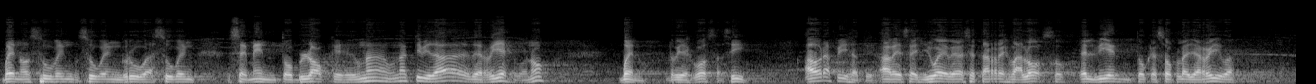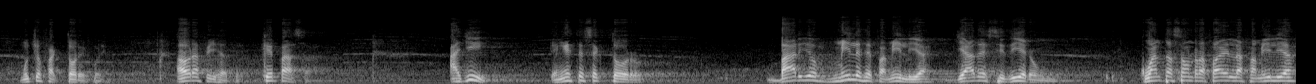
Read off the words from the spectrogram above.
bueno, suben, suben grúas, suben cemento, bloques, una, una actividad de riesgo, ¿no? Bueno, riesgosa, sí. Ahora fíjate, a veces llueve, a veces está resbaloso, el viento que sopla allá arriba, muchos factores pues. Ahora fíjate, ¿qué pasa? Allí, en este sector, varios miles de familias ya decidieron. ¿Cuántas son, Rafael, las familias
